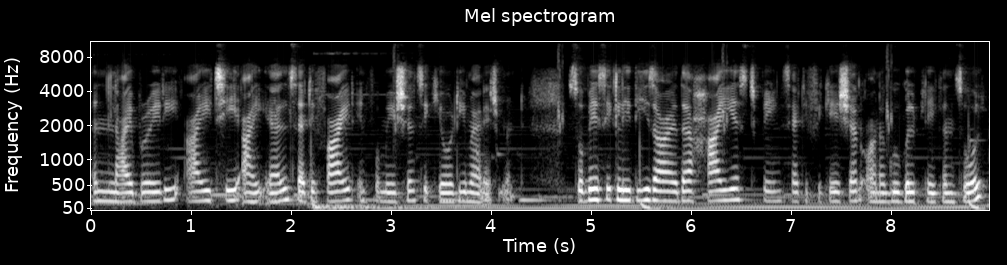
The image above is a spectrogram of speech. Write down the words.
and Library ITIL Certified Information Security Management. So basically, these are the highest paying certification on a Google Play Console.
